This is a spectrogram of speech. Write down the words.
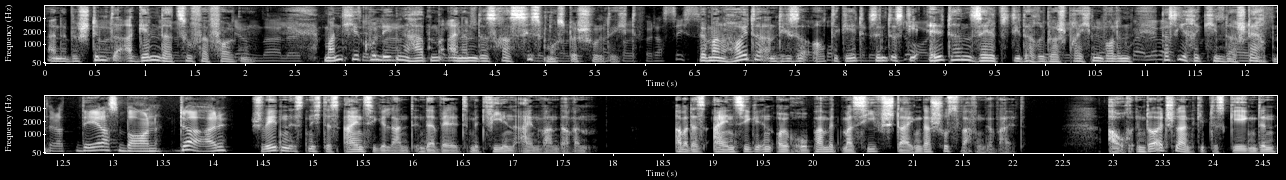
eine bestimmte Agenda zu verfolgen. Manche Kollegen haben einen des Rassismus beschuldigt. Wenn man heute an diese Orte geht, sind es die Eltern selbst, die darüber sprechen wollen, dass ihre Kinder sterben. Schweden ist nicht das einzige Land in der Welt mit vielen Einwanderern, aber das einzige in Europa mit massiv steigender Schusswaffengewalt. Auch in Deutschland gibt es Gegenden,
